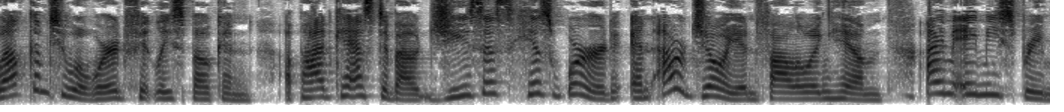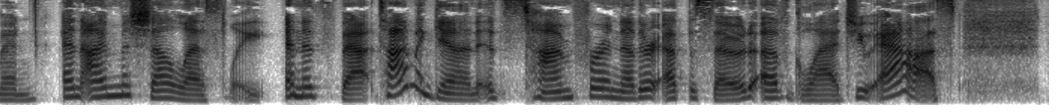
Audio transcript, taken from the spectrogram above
Welcome to A Word Fitly Spoken, a podcast about Jesus, His Word, and our joy in following Him. I'm Amy Spreeman. And I'm Michelle Lesley. And it's that time again. It's time for another episode of Glad You Asked.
